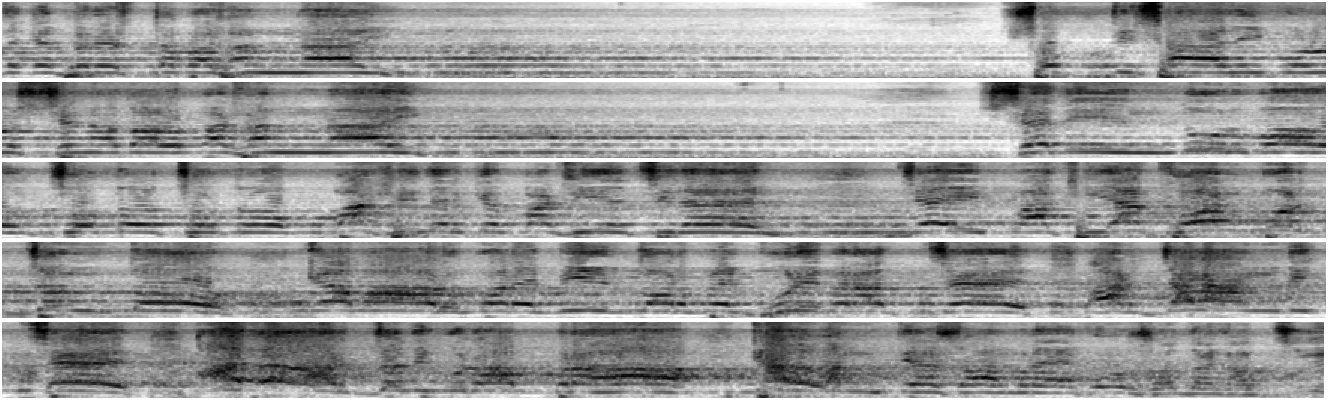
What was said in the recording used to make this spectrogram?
থেকে ফেরেশতা পাঠান নাই। শক্তিশালী কোন সেনাদল পাঠান নাই। সেদিন দুর্বল ছোট ছোট পাখিদেরকে পাঠিয়েছিলেন। যেই পাখি এখন পর্যন্ত কেবার উপরে বীর দর্পে ঘুরে বেড়াচ্ছে আর জানান দিচ্ছে, আবার যদি কোনো আব্রাহা কালামতে আমরা এখনও সজাগ আছি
